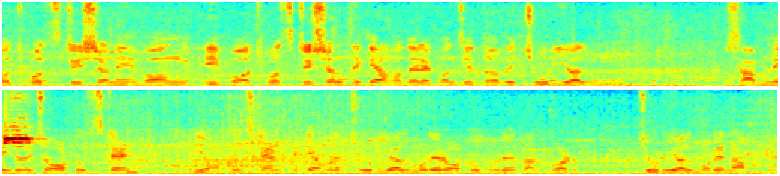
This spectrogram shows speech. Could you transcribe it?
বজবজ স্টেশনে এবং এই বজবজ স্টেশন থেকে আমাদের এখন যেতে হবে চড়িয়াল মোড়। সামনেই রয়েছে অটো স্ট্যান্ড। এই অটো স্ট্যান্ড থেকে আমরা চড়িয়াল মোড়ের অটো ধরে তারপর চড়িয়াল মোড়ে নামবো।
